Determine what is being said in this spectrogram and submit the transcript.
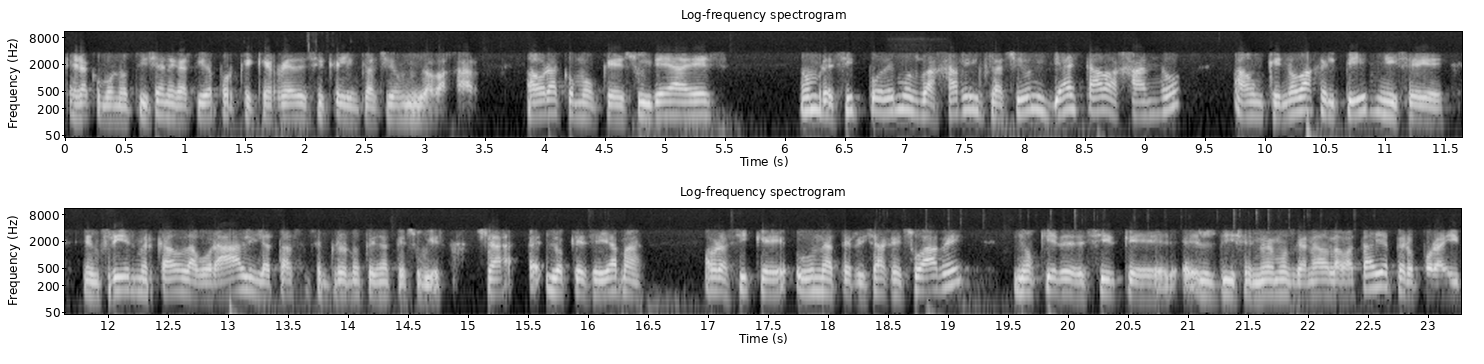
era como noticia negativa porque querría decir que la inflación iba a bajar. Ahora como que su idea es, hombre, sí podemos bajar la inflación y ya está bajando, aunque no baje el PIB ni se enfríe el mercado laboral y la tasa de empleo no tenga que subir. O sea, eh, lo que se llama ahora sí que un aterrizaje suave no quiere decir que él dice no hemos ganado la batalla, pero por ahí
